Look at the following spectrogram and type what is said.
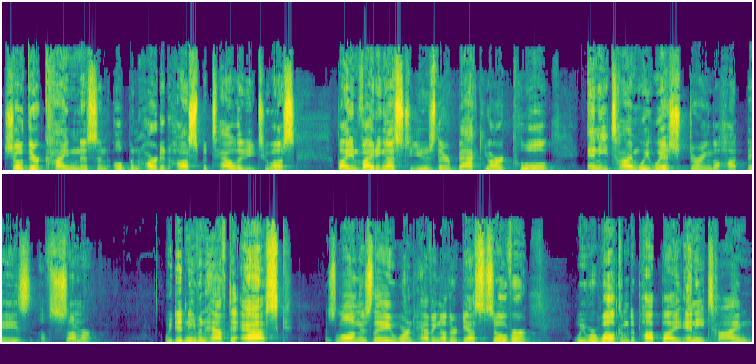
showed their kindness and open hearted hospitality to us by inviting us to use their backyard pool anytime we wished during the hot days of summer. We didn't even have to ask. As long as they weren't having other guests over, we were welcome to pop by any time.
